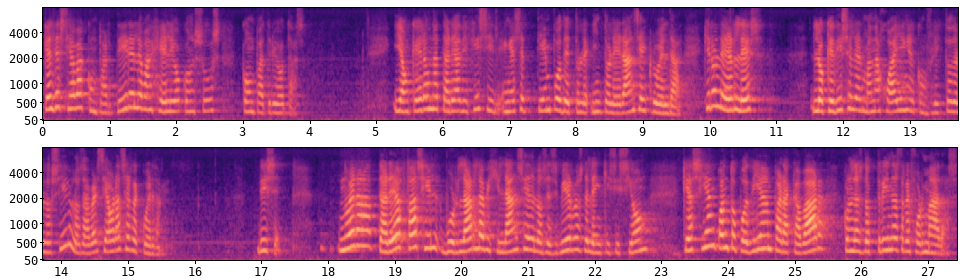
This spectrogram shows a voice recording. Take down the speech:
que él deseaba compartir el Evangelio con sus compatriotas. Y aunque era una tarea difícil en ese tiempo de intolerancia y crueldad, quiero leerles lo que dice la hermana Huay en el conflicto de los siglos, a ver si ahora se recuerdan. Dice, No era tarea fácil burlar la vigilancia de los esbirros de la Inquisición, que hacían cuanto podían para acabar con las doctrinas reformadas,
